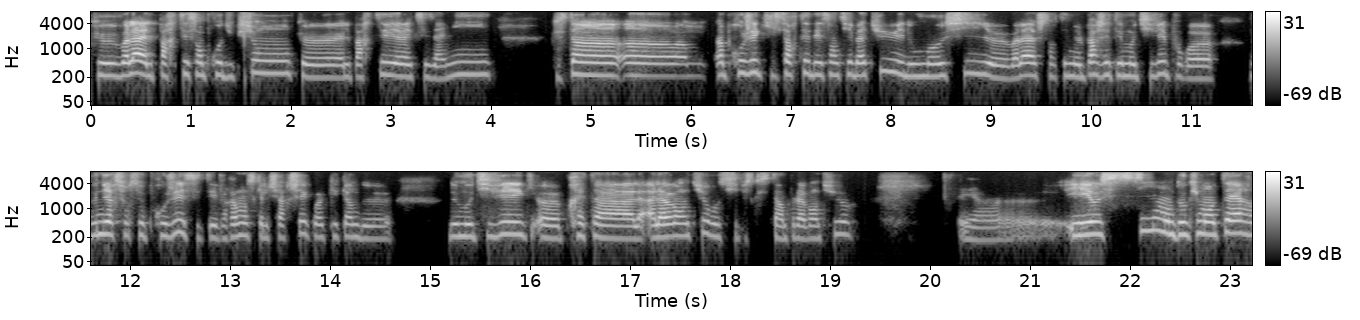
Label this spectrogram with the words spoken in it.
que voilà, elle partait sans production, qu'elle partait avec ses amis, que c'était un, projet qui sortait des sentiers battus, et donc moi aussi, euh, voilà, je sortais de nulle part, j'étais motivée pour euh, venir sur ce projet. C'était vraiment ce qu'elle cherchait, quoi, quelqu'un de, de motivé, prête à, à l'aventure aussi, parce que c'était un peu l'aventure. Et, et, aussi mon documentaire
